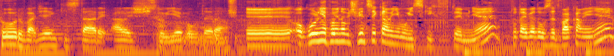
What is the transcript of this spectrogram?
Kurwa, dzięki stary, aleś tu jebał teraz. Yy, ogólnie powinno być więcej kamieni muńskich w tym, nie? Tutaj będą ze dwa kamienie?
